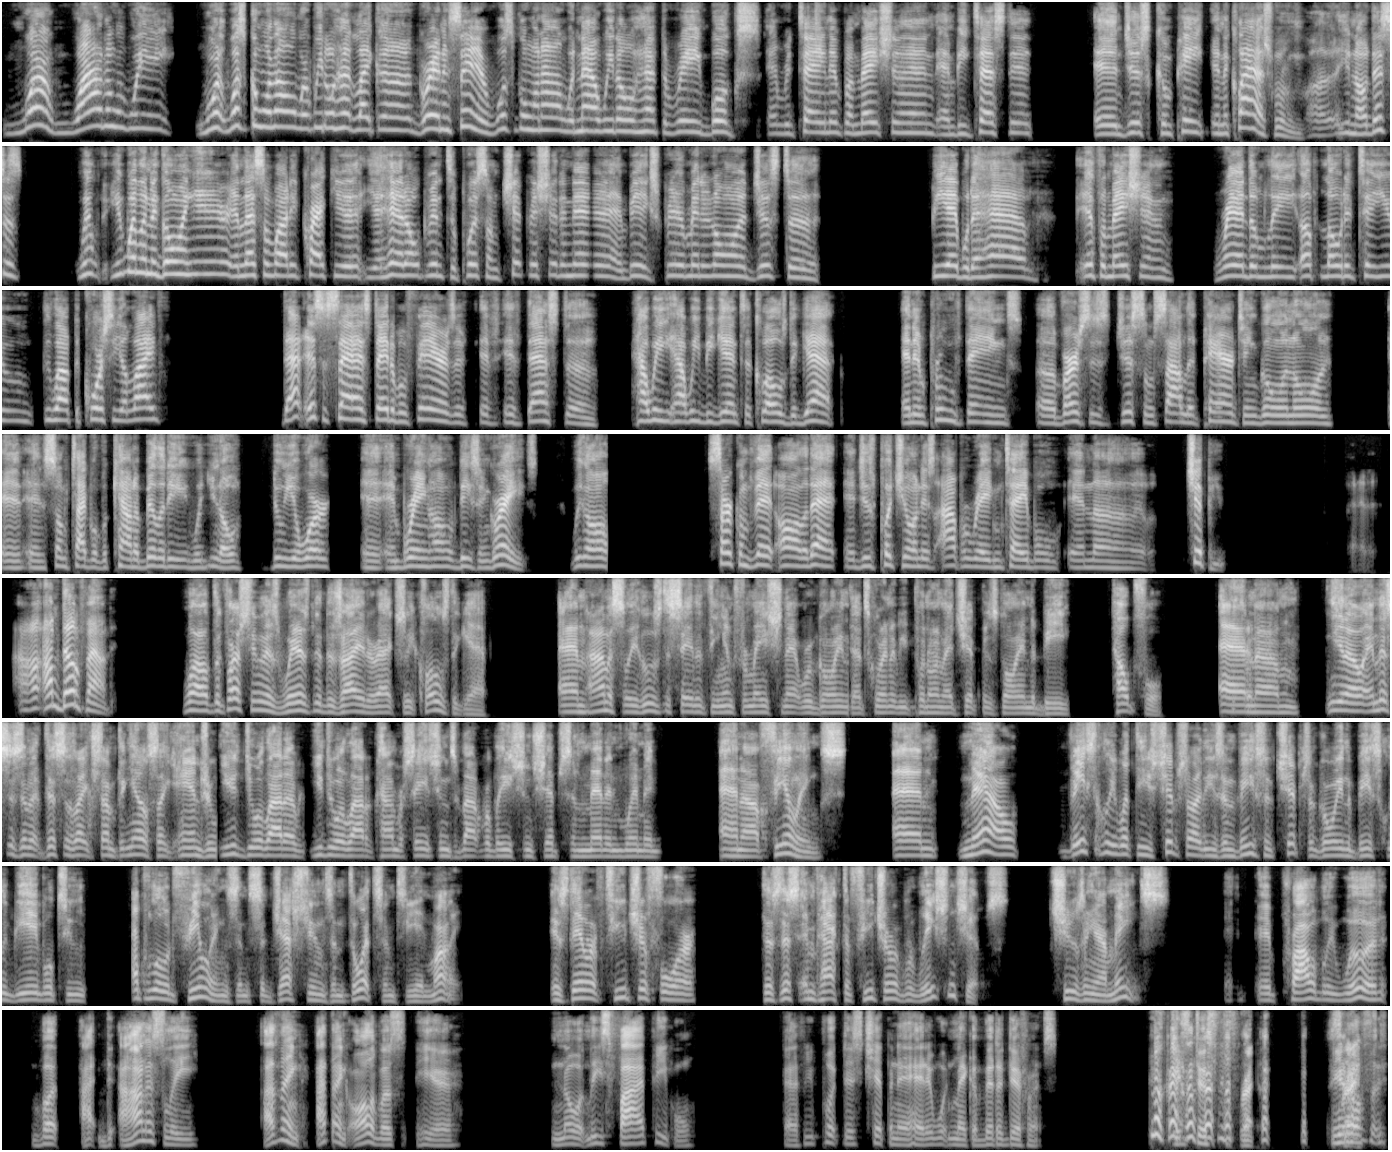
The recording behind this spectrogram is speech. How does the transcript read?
why why don't we what what's going on where we don't have like uh and Sam? What's going on with now we don't have to read books and retain information and be tested and just compete in the classroom? Uh, you know, this is we, you willing to go in here and let somebody crack your your head open to put some chip and shit in there and be experimented on just to be able to have information randomly uploaded to you throughout the course of your life? that it's a sad state of affairs if if if that's the how we how we begin to close the gap and improve things uh, versus just some solid parenting going on and and some type of accountability would you know do your work and, and bring home decent grades. We're gonna circumvent all of that and just put you on this operating table and uh chip you. I, i'm dumbfounded. Well, the question is, where's the desire to actually close the gap? And honestly, who's to say that the information that we're going that's going to be put on that chip is going to be helpful? And um, you know, and this isn't this is like something else. Like Andrew, you do a lot of you do a lot of conversations about relationships and men and women and uh feelings. And now basically what these chips are, these invasive chips are going to basically be able to upload feelings and suggestions and thoughts into your mind. Is there a future for, does this impact the future of relationships, choosing our mates? It, it probably would, but I honestly, I think I think all of us here know at least five people that if you put this chip in their head, it wouldn't make a bit of difference. It's just Right. you know, Right.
